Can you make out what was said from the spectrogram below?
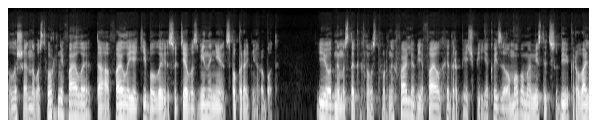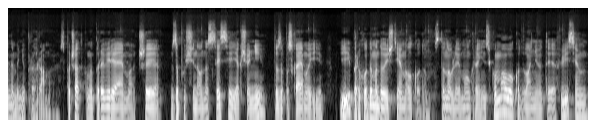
лише новостворені файли та файли, які були суттєво змінені з попередньої роботи. І одним із таких новостворених файлів є файл header.php, який за умовами містить в собі керувальне меню програми. Спочатку ми перевіряємо, чи запущена у нас сесія, якщо ні, то запускаємо її. І переходимо до HTML-коду. Встановлюємо українську мову, кодування UTF-8,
